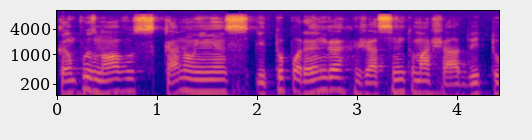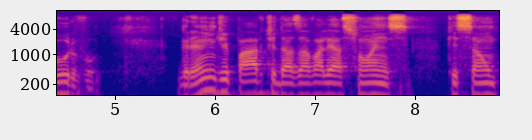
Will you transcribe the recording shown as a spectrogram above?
Campos Novos, Canoinhas, Ituporanga, Jacinto Machado e Turvo. Grande parte das avaliações que são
